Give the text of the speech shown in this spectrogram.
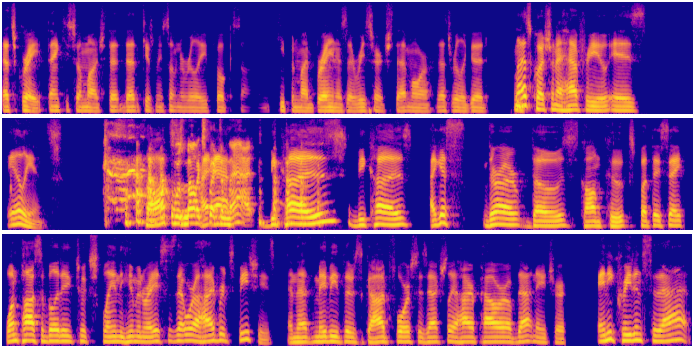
That's great. Thank you so much. That that gives me something to really focus on and keep in my brain as I research that more. That's really good. Hmm. Last question I have for you is aliens. Thoughts? I was not expecting that. because because I guess there are those call them kooks, but they say one possibility to explain the human race is that we're a hybrid species and that maybe there's God force is actually a higher power of that nature. Any credence to that?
